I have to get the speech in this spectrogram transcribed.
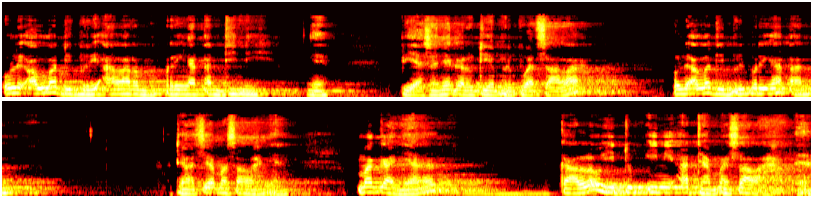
oleh Allah diberi alarm peringatan dini. Ya. Biasanya kalau dia berbuat salah, oleh Allah diberi peringatan. Dahsyat masalahnya. Makanya kalau hidup ini ada masalah ya,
